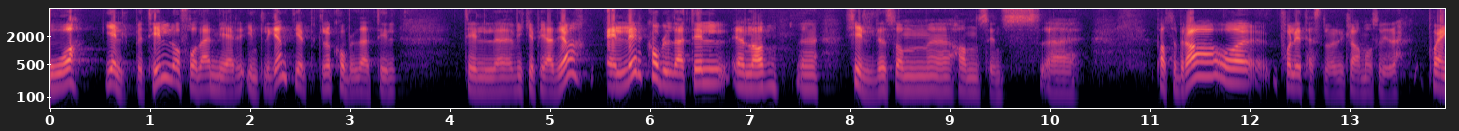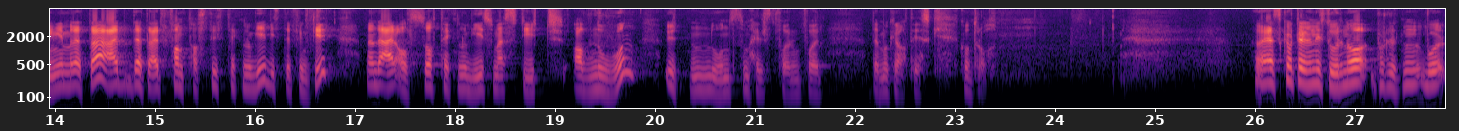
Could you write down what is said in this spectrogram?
Og hjelpe til å få deg mer intelligent, hjelpe til å koble deg til til Wikipedia, eller koble deg til en eller annen kilde som han syns passer bra, og få litt Tesla-reklame osv. Poenget med dette er dette er fantastisk teknologi hvis det funker, men det er altså teknologi som er styrt av noen uten noen som helst form for demokratisk kontroll. Jeg skal fortelle en historie nå på slutten hvor,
